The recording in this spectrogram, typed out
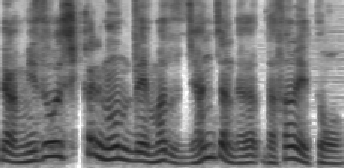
だから水をしっかり飲んで、まずじゃんじゃん出出さないと、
